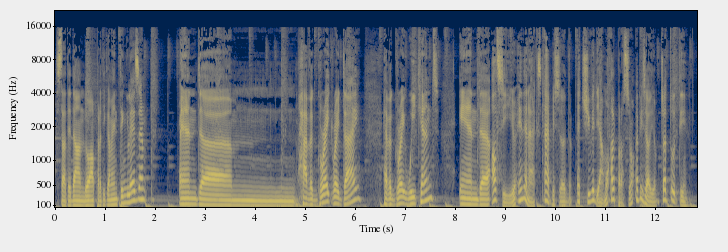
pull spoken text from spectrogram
state dando a Praticamente Inglese. And um, have a great, great day. Have a great weekend. And uh, I'll see you in the next episode. E ci vediamo al prossimo episodio. Ciao a tutti!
